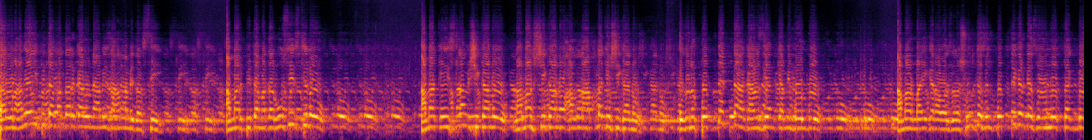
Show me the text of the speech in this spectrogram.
কারণ আমি এই পিতা মাতার কারণে আমি জাহান নামে যাচ্ছি। আমার পিতা মাতার উচিত ছিল আমাকে ইসলাম শিখানো নামাজ শিখানো আল্লাহ আপনাকে শিখানো। এজন্য প্রত্যেকটা গার্জিয়ানকে আমি বলব আমার মাইকের আওয়াজ যারা শুনতেছেন প্রত্যেকের কাছে অনুরোধ থাকবে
